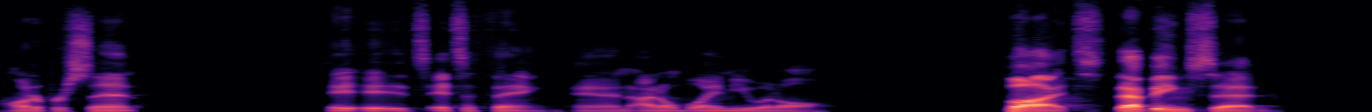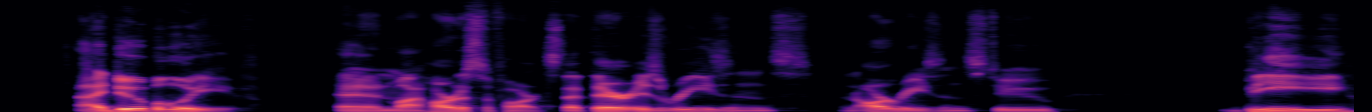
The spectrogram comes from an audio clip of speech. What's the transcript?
100 percent it's it's a thing, and I don't blame you at all. But that being said, I do believe in my hardest of hearts that there is reasons and are reasons to be,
